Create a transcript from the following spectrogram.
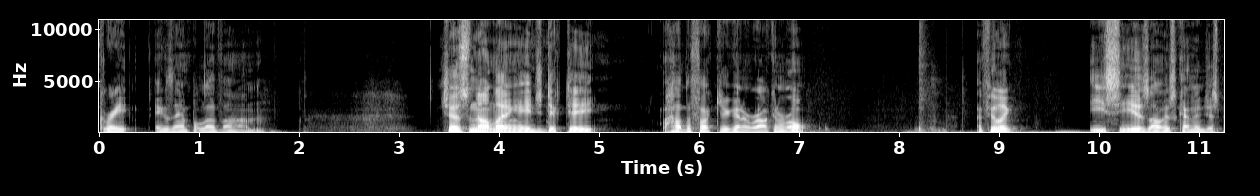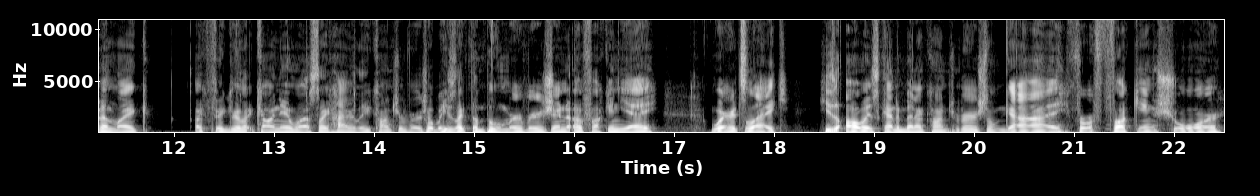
great example of um just not letting age dictate how the fuck you're gonna rock and roll. I feel like EC has always kind of just been like a figure like Kanye West, like highly controversial, but he's like the boomer version of fucking Ye, where it's like he's always kind of been a controversial guy for fucking sure,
